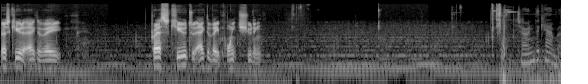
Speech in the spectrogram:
Press Q to activate. Press Q to activate point shooting. Turn the camera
